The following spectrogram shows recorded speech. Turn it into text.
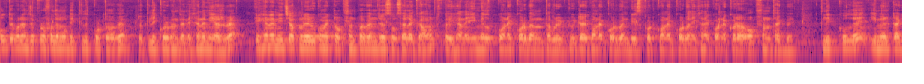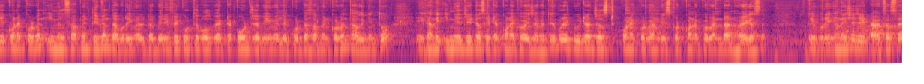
বলতে পারেন যে প্রোফাইলের মধ্যে ক্লিক করতে হবে, তো ক্লিক করবেন দেন এখানে নিয়ে আসবে। এখানে নিচে আপনারা এরকম একটা অপশন পাবেন যে সোশ্যাল অ্যাকাউন্ট তো এখানে ইমেল কানেক্ট করবেন, তারপরে টুইটার কানেক্ট করবেন ডিসকর্ড কানেক্ট করবেন, এখানে কানেক্ট করার অপশন থাকবে। ক্লিক করলে ইমেলটাকে কানেক্ট করবেন ইমেল সাবমিট দিবেন, তারপরে ইমেলটা ভেরিফাই করতে বলবে, একটা কোড যাবে ইমেলে কোডটা সাবমিট করবেন, তাহলে কিন্তু এখানে ইমেল যেটা সেটা কানেক্ট হয়ে যাবে। তো এরপরে টুইটার জাস্ট কানেক্ট করবেন ডিসকর্ড কানেক্ট করবেন ডান হয়ে গেছে। তো এরপর এখানে এসে যে টাস্ক আছে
